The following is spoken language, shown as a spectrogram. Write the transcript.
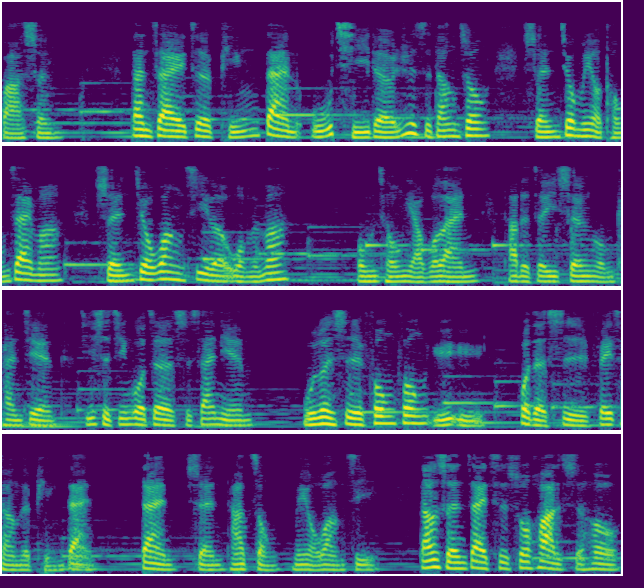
发生。但在这平淡无奇的日子当中，神就没有同在吗？神就忘记了我们吗？我们从亚伯兰他的这一生，我们看见，即使经过这十三年。无论是风风雨雨，或者是非常的平淡，但神他总没有忘记。当神再次说话的时候，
